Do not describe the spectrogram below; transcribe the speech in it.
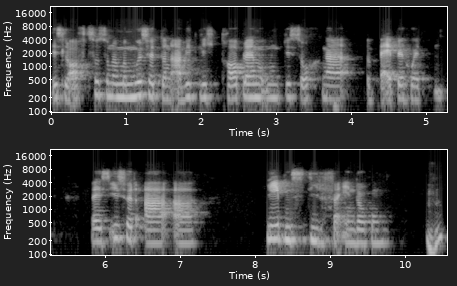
das läuft so, sondern man muss halt dann auch wirklich dranbleiben und die Sachen auch beibehalten. Weil es ist halt auch eine Lebensstilveränderung mhm.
